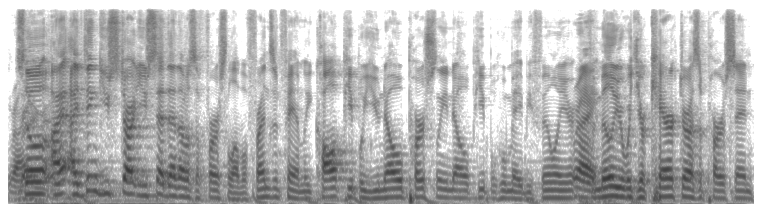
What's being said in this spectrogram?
right? So I, I think you start. You said that that was the first level. Friends and family. Call people you know personally know people who may be familiar Right. familiar with your character as a person,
